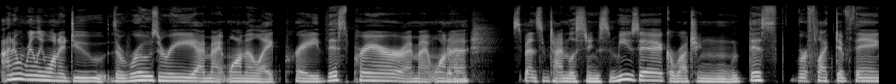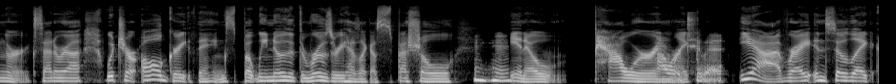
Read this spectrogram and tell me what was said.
I don't really want to do the rosary. I might want to like pray this prayer. Or I might want to. Yeah spend some time listening to some music or watching this reflective thing or etc which are all great things but we know that the rosary has like a special mm-hmm. you know power and power like to it. Yeah, right. And so like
